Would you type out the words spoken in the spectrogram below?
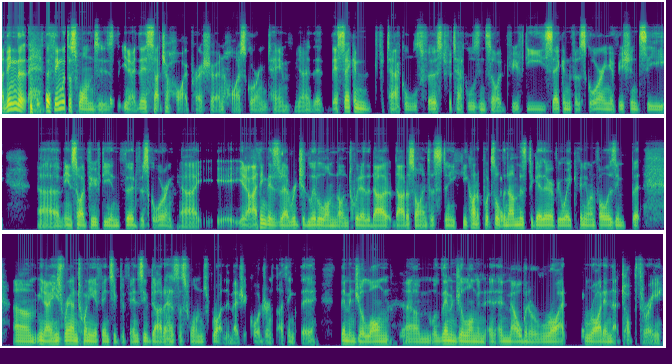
I think that the thing with the Swans is, you know, they're such a high pressure and high scoring team. You know, they're, they're second for tackles, first for tackles inside 50, second for scoring efficiency, uh, inside 50 and third for scoring. Uh, you know, I think there's uh, Richard Little on, on Twitter, the data, data scientist, and he, he kind of puts all the numbers together every week if anyone follows him. But, um, you know, his round 20 offensive defensive data has the Swans right in the magic quadrant. I think they're them and Geelong, um, well, them and Geelong and, and, Melbourne are right, right in that top three.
